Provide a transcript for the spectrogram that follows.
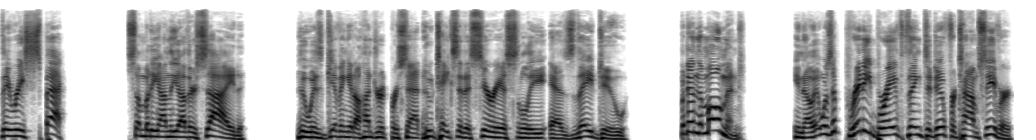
they respect somebody on the other side who is giving it 100%, who takes it as seriously as they do. But in the moment, you know, it was a pretty brave thing to do for Tom Seaver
